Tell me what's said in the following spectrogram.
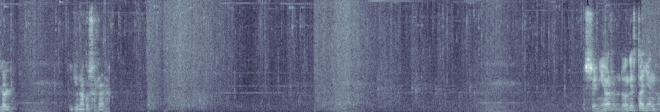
LOL. Y una cosa rara. Señor, ¿dónde está yendo?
